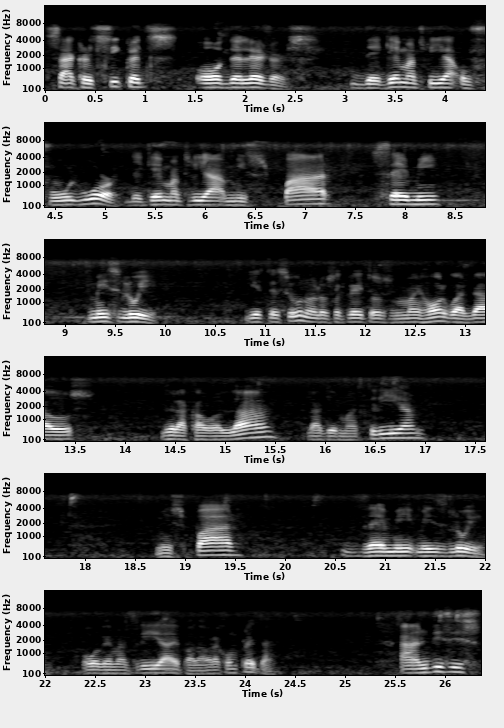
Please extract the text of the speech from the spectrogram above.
sacred secrets of the letters. The gematria of full word. The gematria mispar semi Miss Louis. Y este es uno de los secretos mejor guardados de la Kabbalah, la gematría, Mispar, Semi Miss Louis, o gematría de palabra completa. And this is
